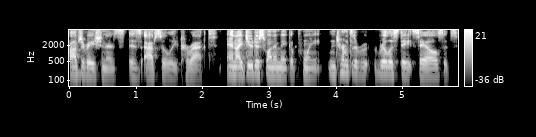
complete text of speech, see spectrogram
observation is is absolutely correct, and I do just want to make a point in terms of real estate sales. It's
